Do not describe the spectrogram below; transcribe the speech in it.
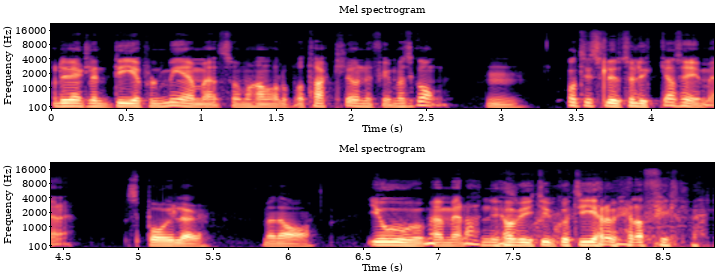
Och det är egentligen det problemet som han håller på att tackla under filmens gång. Mm. Och till slut så lyckas han ju med det. Spoiler, men ja. Jo, men jag menar, nu har vi ju typ gått igenom hela filmen.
